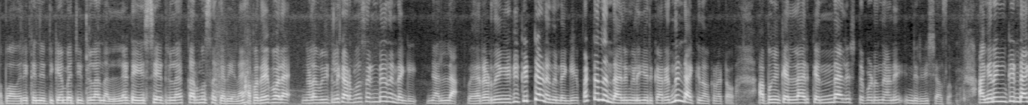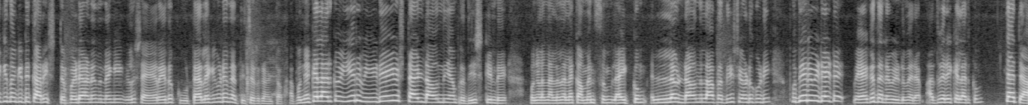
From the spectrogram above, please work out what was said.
അപ്പോൾ അവരൊക്കെ ഞെട്ടിക്കാൻ പറ്റിയിട്ടുള്ള നല്ല ടേസ്റ്റി ആയിട്ടുള്ള കർമ്മൂസക്കറിയാണ്. അപ്പോൾ അതേപോലെ നിങ്ങളെ വീട്ടിൽ കർമ്മസ് ഉണ്ട് എന്നുണ്ടെങ്കിൽ നല്ല വേറെ എവിടെ നിങ്ങൾക്ക് കിട്ടുകയാണെന്നുണ്ടെങ്കിൽ പെട്ടെന്ന് എന്തായാലും നിങ്ങൾ ഈ ഒരു കറി ഒന്ന് ഉണ്ടാക്കി നോക്കണം കേട്ടോ. അപ്പോൾ നിങ്ങൾക്ക് എല്ലാവർക്കും എന്തായാലും ഇഷ്ടപ്പെടുമെന്നാണ് എന്റെ ഒരു വിശ്വാസം. അങ്ങനെ നിങ്ങൾക്ക് ഉണ്ടാക്കി നോക്കിയിട്ട് കറി ഇഷ്ടപ്പെടുകയാണെന്നുണ്ടെങ്കിൽ നിങ്ങൾ ഷെയർ ചെയ്ത് കൂട്ടുകാരിലേക്ക് കൂടി ഒന്ന് എത്തിച്ചെടുക്കണം കേട്ടോ. അപ്പോൾ നിങ്ങൾക്ക് എല്ലാവർക്കും ഈ ഒരു വീഡിയോയും ഇഷ്ടമുണ്ടാവും എന്ന് ഞാൻ പ്രതീക്ഷിക്കുന്നുണ്ട്. അപ്പോൾ നിങ്ങൾ നല്ല നല്ല കമൻസും ലൈക്കും എല്ലാം ഉണ്ടാവും എന്നുള്ള ആ പ്രതീക്ഷയോടുകൂടി പുതിയൊരു വീഡിയോ ആയിട്ട് വേഗം തന്നെ വീണ്ടും വരാം. അതുവരേക്കും എല്ലാവർക്കും ടാറ്റാ!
